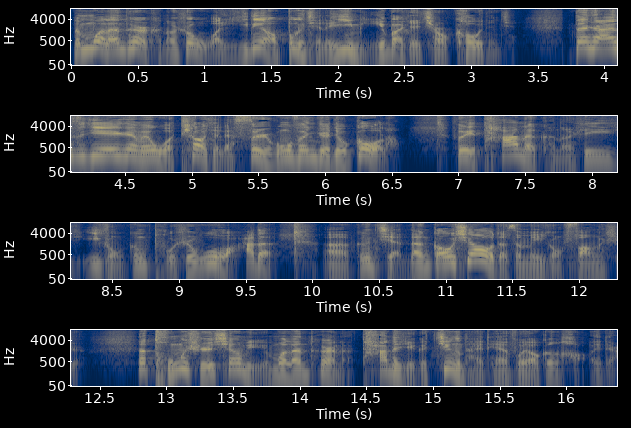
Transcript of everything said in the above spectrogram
那莫兰特可能说我一定要蹦起来一米把这球扣进去，但是 SGA 认为我跳起来四十公分这就够了，所以他呢可能是一一种更朴实无华的，呃，更简单高效的这么一种方式。那同时相比于莫兰特呢，他的这个静态天赋要更好一点。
